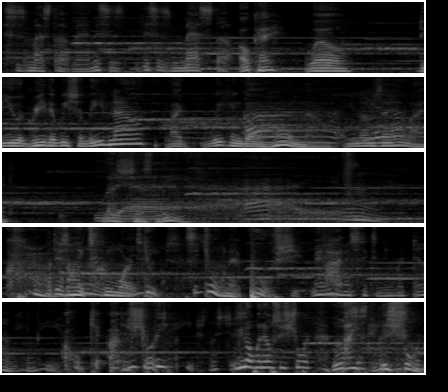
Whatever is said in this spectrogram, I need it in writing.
This is messed up, man. This is, this is messed up. Okay. Well, do you agree that we should leave now? Like, we can go uh, home now. You know what I'm saying? Like, let's just leave. Come But there's only two more man. You- tapes. See, you on that bullshit, man. Five and six, and then we're done. We can leave. Okay, They're we short leave. tapes. Let's just. You know what else is short? Life is short,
